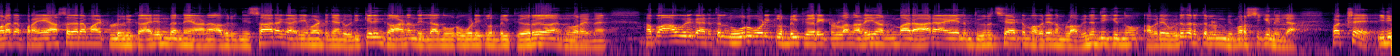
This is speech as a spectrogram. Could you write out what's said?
വളരെ പ്രയാസകരമായിട്ടുള്ള ഒരു കാര്യം തന്നെയാണ്. അതൊരു നിസ്സാര കാര്യമായിട്ട് ഞാൻ ഒരിക്കലും കാണുന്നില്ല നൂറ് കോടി ക്ലബ്ബിൽ കയറുക എന്ന് പറയുന്നത്. അപ്പോൾ ആ ഒരു കാര്യത്തിൽ നൂറ് കോടി ക്ലബ്ബിൽ കയറിയിട്ടുള്ള നടീ നടന്മാർ ആരായാലും തീർച്ചയായിട്ടും അവരെ നമ്മൾ അഭിനന്ദിക്കുന്നു. അവരെ ഒരു തരത്തിലും വിമർശിക്കുന്നില്ല. പക്ഷേ ഇനി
